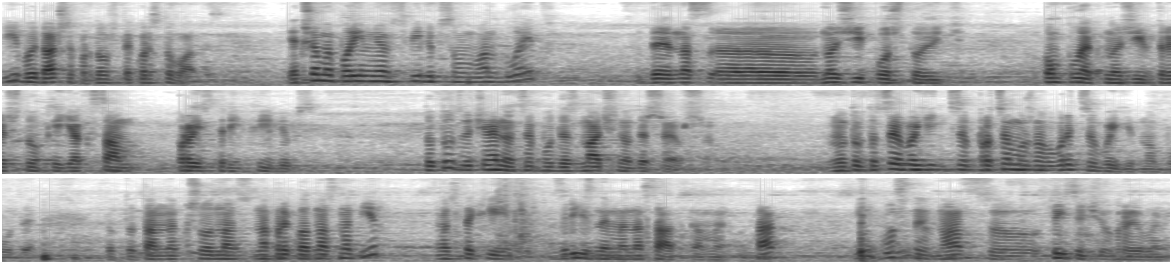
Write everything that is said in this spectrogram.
і ви далі продовжите користуватися. Якщо ми порівнюємо з Philips One Blade, де нас, е, ножі коштують комплект ножів 3 штуки, як сам пристрій Philips, то тут, звичайно, це буде значно дешевше. Ну, тобто, це, вигід... це про це можна говорити, це вигідно буде. Тобто, там, якщо нас, наприклад, у нас набір ось такий з різними насадками, так? він коштує в нас е, 1000 гривень.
